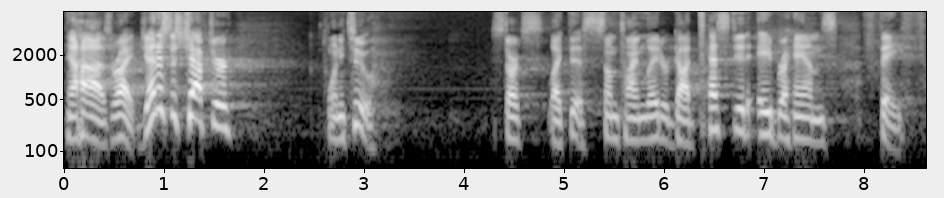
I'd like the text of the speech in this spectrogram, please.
Yeah, that's right. Genesis chapter 22 starts like this. Sometime later, God tested Abraham's faith.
